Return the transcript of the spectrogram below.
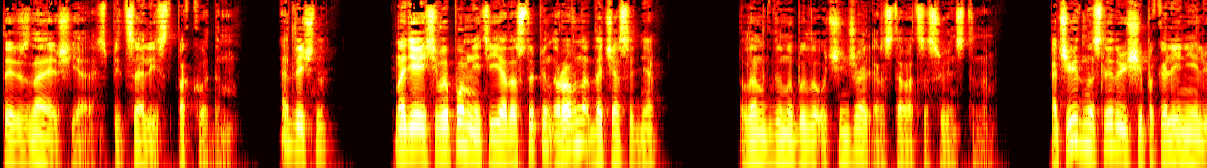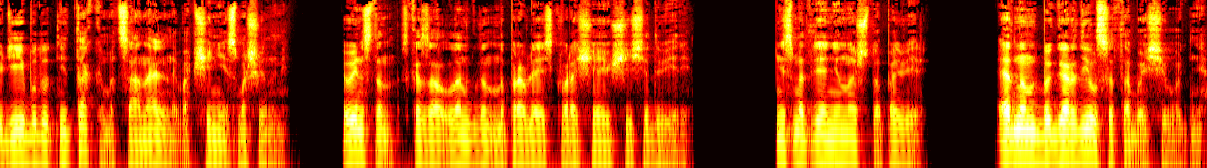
Ты же знаешь, я специалист по кодам. — Отлично. Надеюсь, вы помните, я доступен ровно до часа дня. Лэнгдону было очень жаль расставаться с Уинстоном. Очевидно, следующее поколение людей будут не так эмоциональны в общении с машинами. Уинстон, — сказал Лэнгдон, направляясь к вращающейся двери. — Несмотря ни на что, поверь. Эдмонд бы гордился тобой сегодня.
